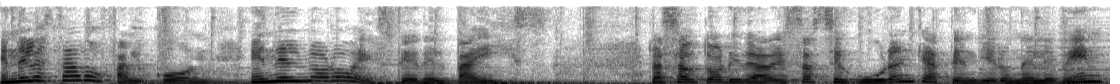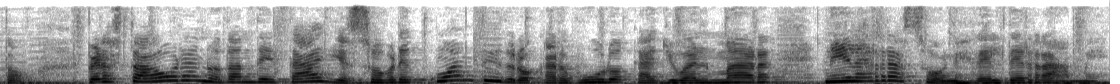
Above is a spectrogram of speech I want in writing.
en el estado Falcón, en el noroeste del país. Las autoridades aseguran que atendieron el evento, pero hasta ahora no dan detalles sobre cuánto hidrocarburo cayó al mar ni las razones del derrame.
